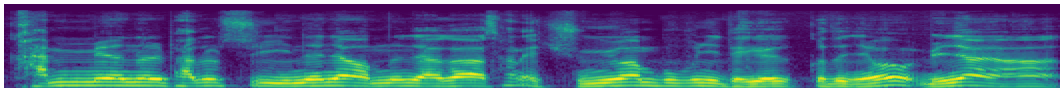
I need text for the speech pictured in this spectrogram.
감면을 받을 수 있느냐 없느냐가 상당히 중요한 부분이 되겠거든요. 왜냐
